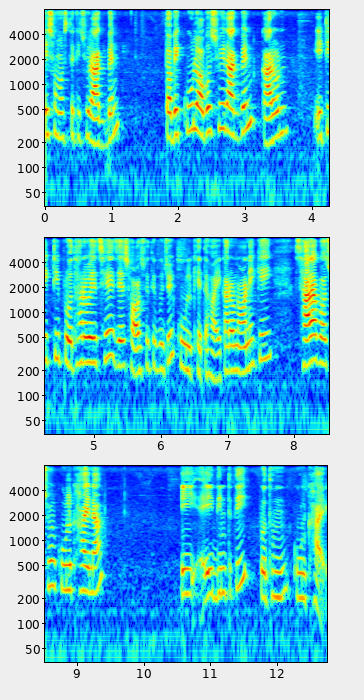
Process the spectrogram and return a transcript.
এই সমস্ত কিছু রাখবেন। তবে কুল অবশ্যই রাখবেন, কারণ এটি একটি প্রথা রয়েছে যে সরস্বতী পুজোয় কুল খেতে হয়। কারণ অনেকেই সারা বছর কুল খায় না। এই এই দিনটাতেই প্রথম কুল খায়।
